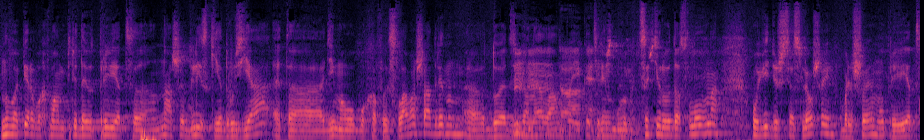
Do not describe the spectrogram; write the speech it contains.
Ну, во-первых, вам передают привет э, наши близкие друзья. Это Дима Обухов и Слава Шадрин, э, дуэт «Зеленая лампа» Екатеринбург. Цитирую дословно. Увидишься с Лешей. Большой ему привет.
